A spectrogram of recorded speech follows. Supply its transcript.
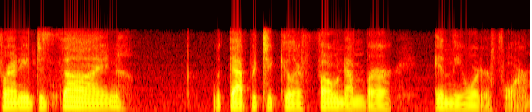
for any design with that particular phone number in the order form.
